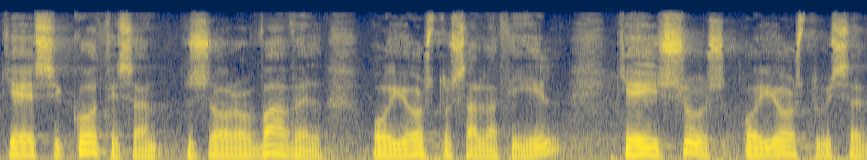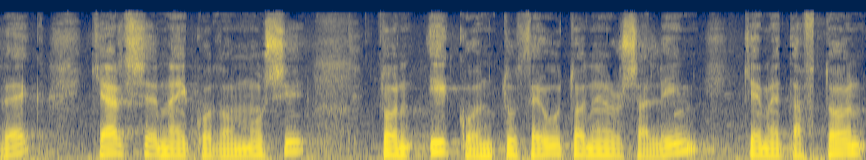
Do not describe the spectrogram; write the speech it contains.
Και σηκώθησαν Ζωροβάβελ ο Υιός του Σαλαθιήλ και Ιησούς ο Υιός του Ισεδέκ και άρχισε να οικοδομούσει τον οίκον του Θεού των Ιερουσαλήμ και με ταυτόν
